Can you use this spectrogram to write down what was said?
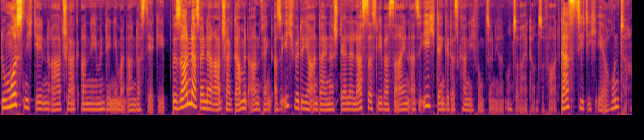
Du musst nicht jeden Ratschlag annehmen, den jemand anders dir gibt. Besonders wenn der Ratschlag damit anfängt, also ich würde ja an deiner Stelle, lass das lieber sein, also ich denke, das kann nicht funktionieren und so weiter und so fort. Das zieht dich eher runter.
